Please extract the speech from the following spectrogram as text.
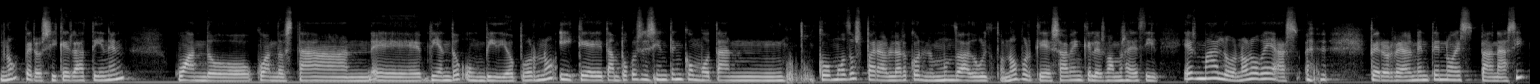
¿no? pero sí que la tienen cuando, cuando están eh, viendo un vídeo porno y que tampoco se sienten como tan cómodos para hablar con el mundo adulto, ¿no? Porque saben que les vamos a decir, es malo, no lo veas, pero realmente no es tan así.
